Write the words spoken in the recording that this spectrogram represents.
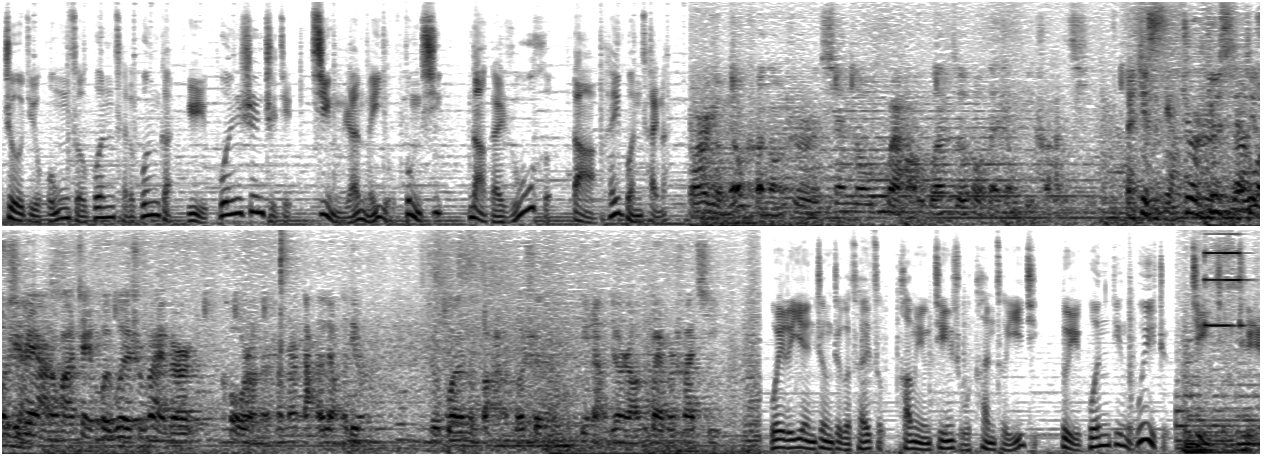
这具红色棺材的棺盖与棺身之间竟然没有缝隙。那该如何打开棺材呢？老师，有没有可能是先都怪好棺，最后再整体刷的漆？哎，就是这样，就是就是。如果是这样的话，这会不会是外边扣上的，上面打了两个钉？就棺的板和身钉两钉，然后在外边刷漆。为了验证这个猜测，他们用金属探测仪器对棺钉的位置进行确认。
